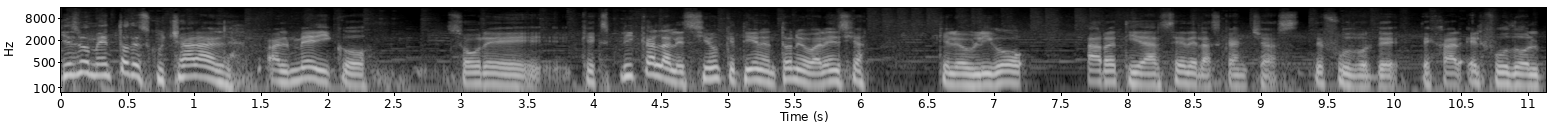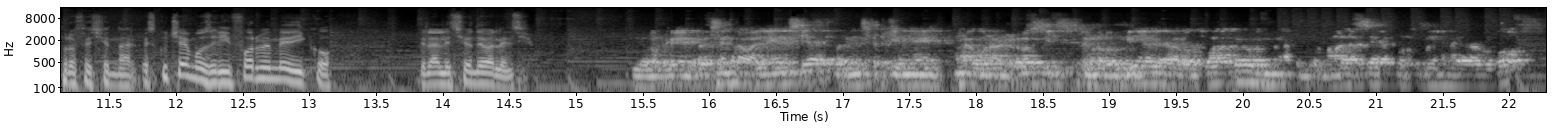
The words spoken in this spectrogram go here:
Y es momento de escuchar al, al médico sobre que explica la lesión que tiene Antonio Valencia que le obligó a retirarse de las canchas de fútbol, de dejar el fútbol profesional. Escuchemos el informe médico de la lesión de Valencia. Lo que presenta Valencia, Valencia tiene una gonartrosis en rodilla de grado 4 y una porcina de grado 2.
